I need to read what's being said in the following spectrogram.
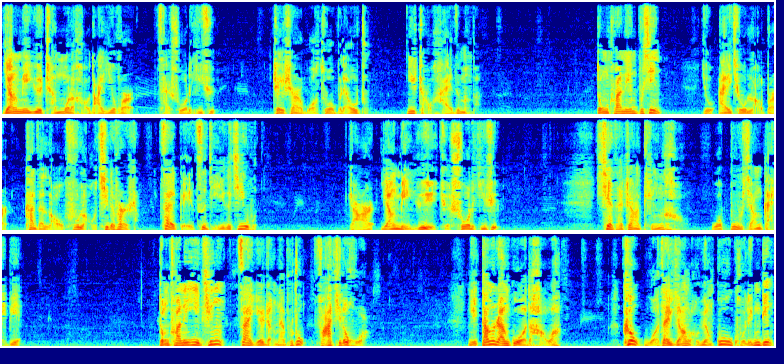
杨敏玉沉默了好大一会儿，才说了一句：“这事儿我做不了主。”你找孩子们吧。董传林不信，又哀求老伴儿看在老夫老妻的份上，再给自己一个机会。然而杨敏玉却说了一句：“现在这样挺好，我不想改变。”董传林一听，再也忍耐不住，发起了火：“你当然过得好啊，可我在养老院孤苦伶仃，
